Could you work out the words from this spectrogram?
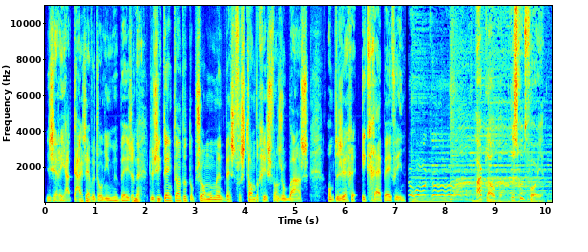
Die zeggen: ja, daar zijn we toch niet mee bezig. Nee. Dus ik denk dat het op zo'n moment best verstandig is van zo'n baas om te zeggen: ik grijp even in. Hardlopen, dat is goed voor je.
